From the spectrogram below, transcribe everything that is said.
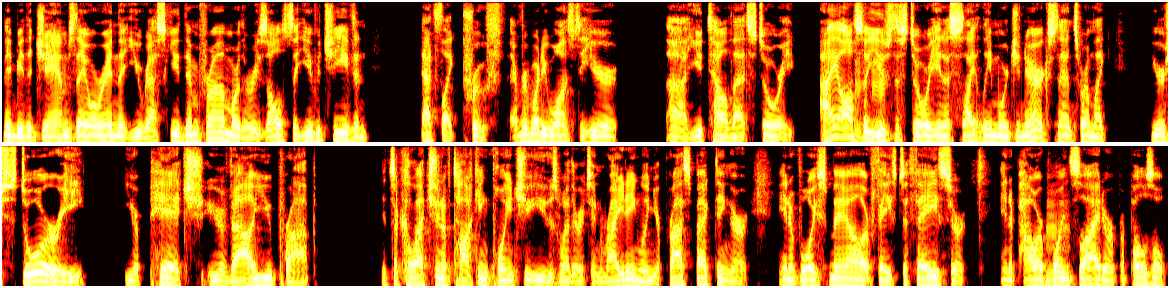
maybe the jams they were in that you rescued them from or the results that you've achieved. And that's like proof. Everybody wants to hear uh, you tell that story. I also mm-hmm. use the story in a slightly more generic sense where I'm like, your story, your pitch, your value prop, it's a collection of talking points you use, whether it's in writing when you're prospecting or in a voicemail or face to face or in a PowerPoint mm-hmm. slide or a proposal.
